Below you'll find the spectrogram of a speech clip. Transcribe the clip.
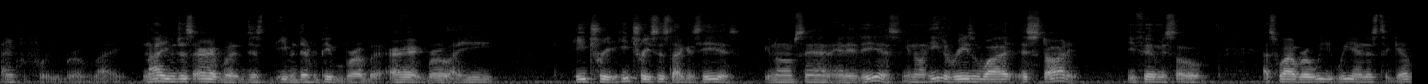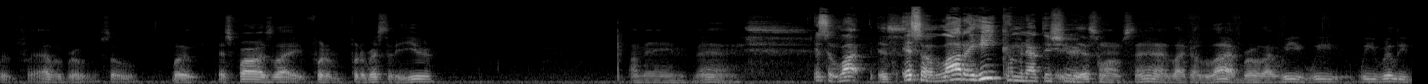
thankful for you, bro. Like not even just Eric, but just even different people, bro. But Eric, bro, like he he treat he treats us like it's his. You know what I'm saying? And it is. You know, he the reason why it started. You feel me? So that's why, bro. We we in this together forever, bro. So, but as far as like for the for the rest of the year, I mean, man, it's a lot. It's it's a lot of heat coming out this year. That's what I'm saying. Like a lot, bro. Like we we we really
